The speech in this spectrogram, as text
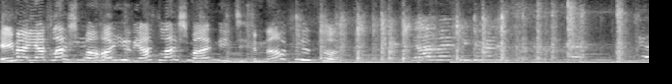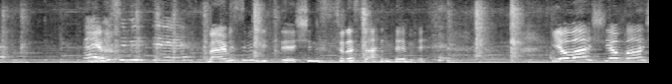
Eymen yaklaşma. Hayır yaklaşma anneciğim. Ne yapıyorsun? Ya ben çekemedim. Mermisi bitti. Mermisi mi bitti? Şimdi sıra sende mi? yavaş yavaş.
